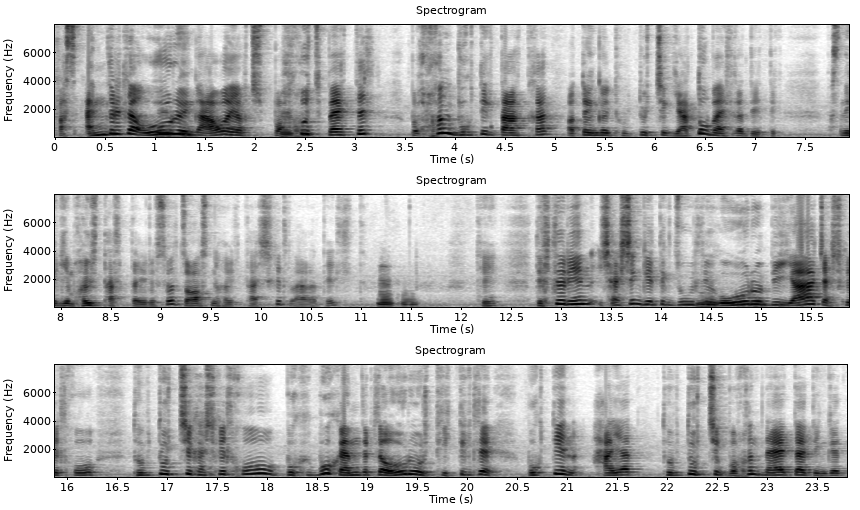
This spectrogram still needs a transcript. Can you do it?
бас амьдралаа өөрөө ингээ аваа явж болох үс байтал бурхан бүгдийг даатгаад одоо ингээ төвдүүчиг ядуу байлгаад идэг. Бас нэг юм хоёр талтай ерөөсөө зоосны хоёр тал шиг л байгаад байл л та. Тэ. Тэгэхээр энэ шашин гэдэг зүйлийг өөрөө би яаж ашиглах уу? Төвдүүчиг ашиглах уу? Бүх бүх амьдралаа өөрөө өөртөө итгэлээ бүгдийг хаяад төвдүүчиг бурханд найдаад ингээд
